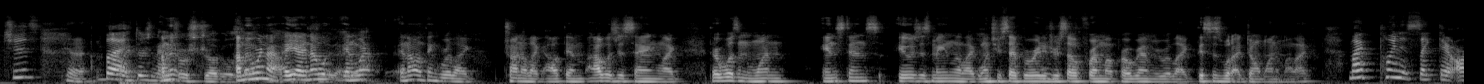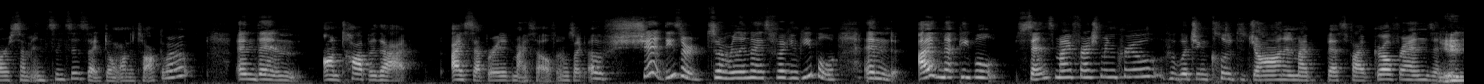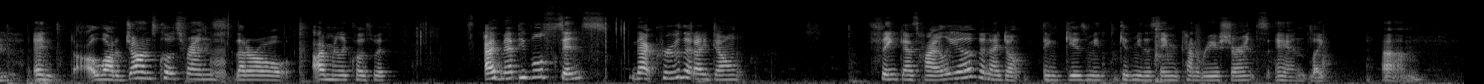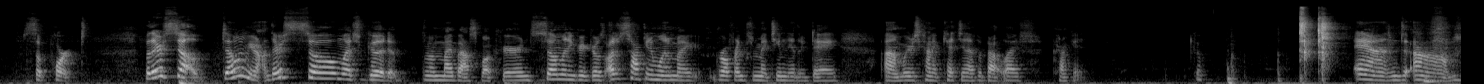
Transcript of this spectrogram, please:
coaches. Yeah. But like there's I mean- natural struggles. I mean, we're not. Yeah, and I, through that, and yeah. we're, and I don't think we're like trying to like out them. I was just saying like there wasn't one instance. It was just mainly like once you separated yourself from a program, you were like, this is what I don't want in my life. My point is like there are some instances I don't want to talk about, and then on top of that, I separated myself and was like, oh shit, these are some really nice fucking people. And I've met people since my freshman crew, who which includes John and my best five girlfriends and Yeah. and a lot of John's close friends that are all I'm really close with. I've met people since that crew that I don't think as highly of and I don't think gives me gives me the same kind of reassurance and like um support. But there's so don't get me wrong, there's so much good from my basketball career and so many great girls. I was just talking to one of my girlfriends from my team the other day. Um, we are just kind of catching up about life. Crack it. Go. And um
